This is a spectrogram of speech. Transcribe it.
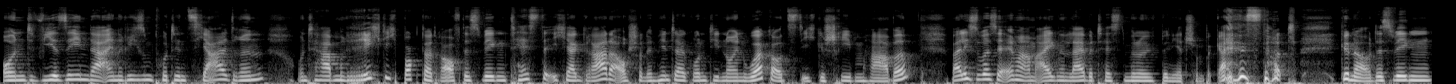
Und wir sehen da ein Riesenpotenzial drin und haben richtig Bock darauf. Deswegen teste ich ja gerade auch schon im Hintergrund die neuen Workouts, die ich geschrieben habe, weil ich sowas ja immer am eigenen Leibe testen will und ich bin jetzt schon begeistert. Genau, deswegen,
